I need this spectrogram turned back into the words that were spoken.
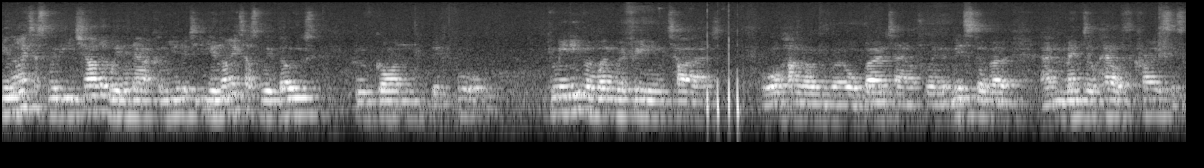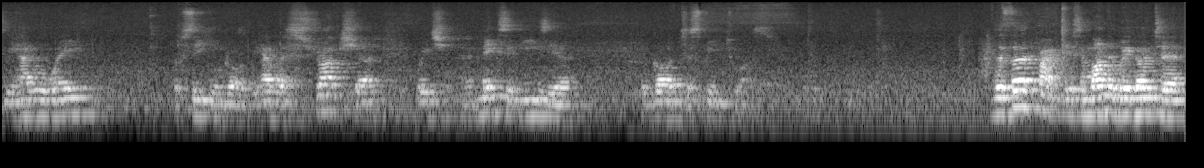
Unite us with each other within our community. Unite us with those who've gone before. I mean, even when we're feeling tired or hungover or burnt out or in the midst of a, a mental health crisis, we have a way of seeking God. We have a structure which uh, makes it easier for God to speak to us. The third practice, and one that we're going to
